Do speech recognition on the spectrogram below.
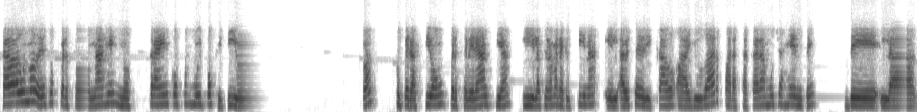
Cada uno de esos personajes nos traen cosas muy positivas, superación, perseverancia y la señora María Cristina, el haberse dedicado a ayudar para sacar a mucha gente de, la,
